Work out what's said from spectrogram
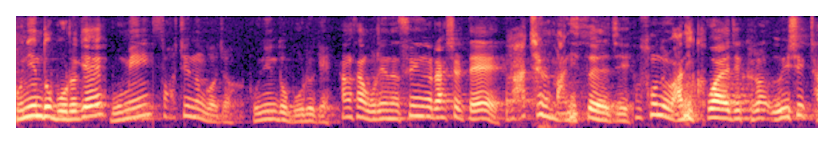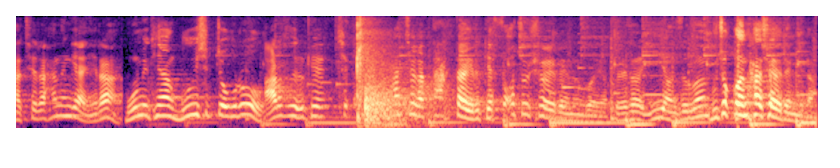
본인도 모르게 몸이 써지는 거죠. 본인도 모르게. 항상 우리는 스윙을 하실 때 하체를 많이 써야지. 손 손을 많이 구워야지 그런 의식 자체를 하는 게 아니라 몸이 그냥 무의식적으로 알아서 이렇게 하체가 딱딱 이렇게 써주셔야 되는 거예요. 그래서 이 연습은 무조건 하셔야 됩니다.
